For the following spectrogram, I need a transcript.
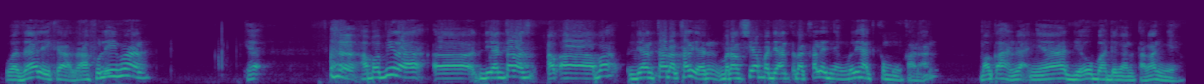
Wadzalika raful iman. Ya. Apabila uh, di antara uh, apa di antara kalian barang siapa di antara kalian yang melihat kemungkaran, maka hendaknya dia ubah dengan tangannya.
